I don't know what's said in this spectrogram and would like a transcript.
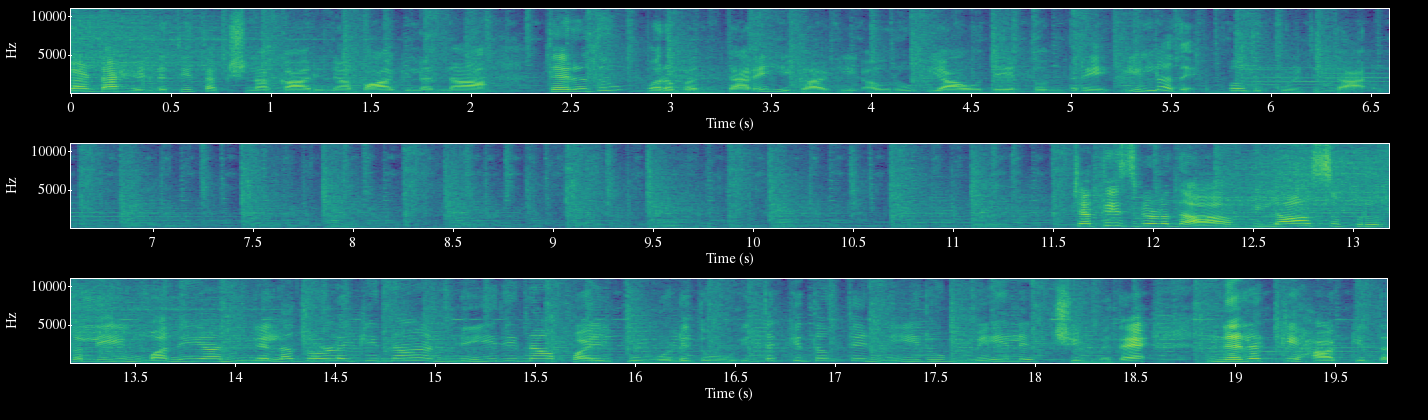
ಗಂಡ ಹೆಂಡತಿ ತಕ್ಷಣ ಕಾರಿನ ಬಾಗಿಲನ್ನ ತೆರೆದು ಹೊರಬಂದಿದ್ದಾರೆ. ಹೀಗಾಗಿ ಅವರು ಯಾವುದೇ ತೊಂದರೆ ಇಲ್ಲದೆ ಬದುಕುಳಿದಿದ್ದಾರೆ. ಛತ್ತೀಸ್ಗಢದ ವಿಲಾಸಪುರದಲ್ಲಿ ಮನೆಯ ನೆಲದೊಳಗಿನ ನೀರಿನ ಪೈಪ್ ಒಡೆದು ಇದ್ದಕ್ಕಿದ್ದಂತೆ ನೀರು ಮೇಲೆ ಚಿಮ್ಮಿದೆ. ನೆಲಕ್ಕೆ ಹಾಕಿದ್ದ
